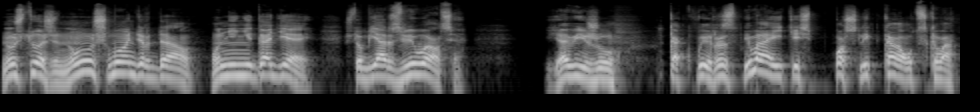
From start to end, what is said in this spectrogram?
«Ну что же, ну, Шмондер дал. Он не негодяй, чтобы я развивался». «Я вижу, как вы развиваетесь после Каутского»,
